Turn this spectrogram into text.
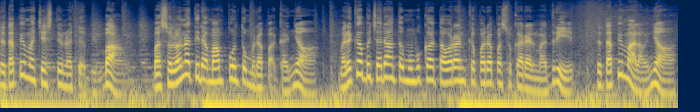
Tetapi Manchester United bimbang. Barcelona tidak mampu untuk mendapatkannya. Mereka bercadang untuk membuka tawaran kepada pasukan Real Madrid. Tetapi malangnya,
